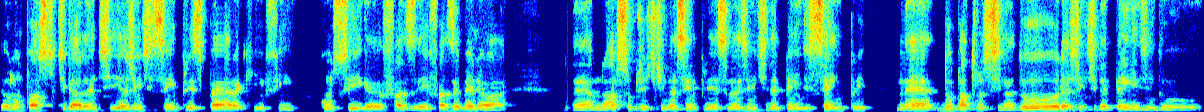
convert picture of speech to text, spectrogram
eu não posso te garantir. A gente sempre espera que, enfim, consiga fazer e fazer melhor. Né? Nosso objetivo é sempre esse, mas a gente depende sempre né, do patrocinador, a gente depende do,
